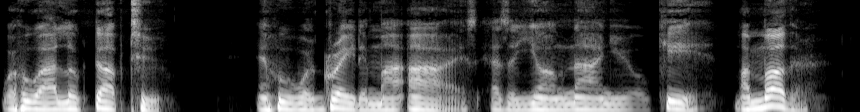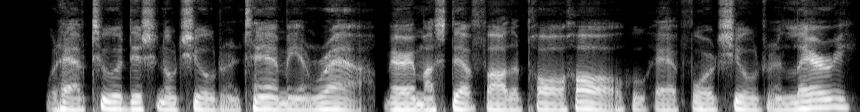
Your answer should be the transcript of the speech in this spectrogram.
were who I looked up to and who were great in my eyes as a young nine year old kid. My mother would have two additional children, Tammy and Ralph, marry my stepfather, Paul Hall, who had four children, Larry,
